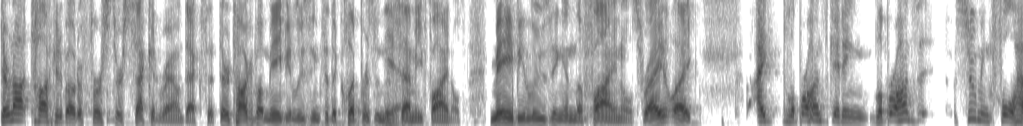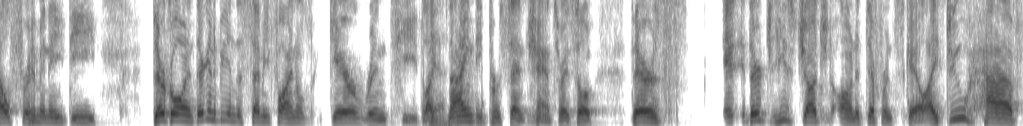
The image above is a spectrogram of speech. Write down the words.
they're not talking about a first or second round exit. They're talking about maybe losing to the Clippers in the Yeah. semifinals, maybe losing in the finals, right? Like, I LeBron's getting LeBron's assuming full health for him and AD. They're going. They're going to be in the semifinals, guaranteed, like Yes. ninety percent chance, right? So there's, it, they're, he's judged on a different scale. I do have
